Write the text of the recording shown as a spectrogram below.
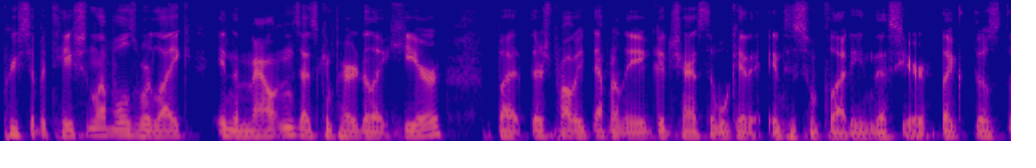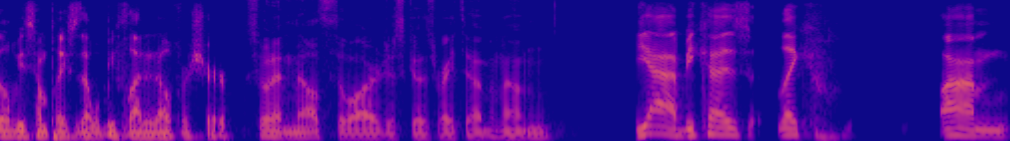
precipitation levels were like in the mountains as compared to like here, but there's probably definitely a good chance that we'll get into some flooding this year. Like those, there'll be some places that will be flooded out for sure. So when it melts, the water just goes right down the mountain. Yeah, because like, um,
